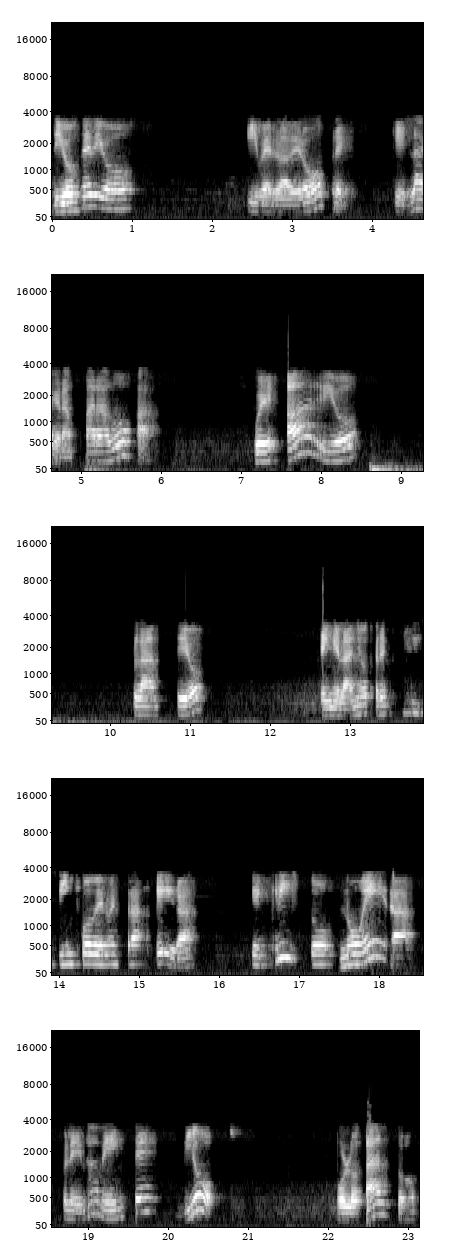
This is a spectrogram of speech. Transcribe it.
Dios de Dios y verdadero hombre, que es la gran paradoja. Pues Arrio planteó en el año 35 de nuestra era que Cristo no era plenamente Dios. Por lo tanto,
